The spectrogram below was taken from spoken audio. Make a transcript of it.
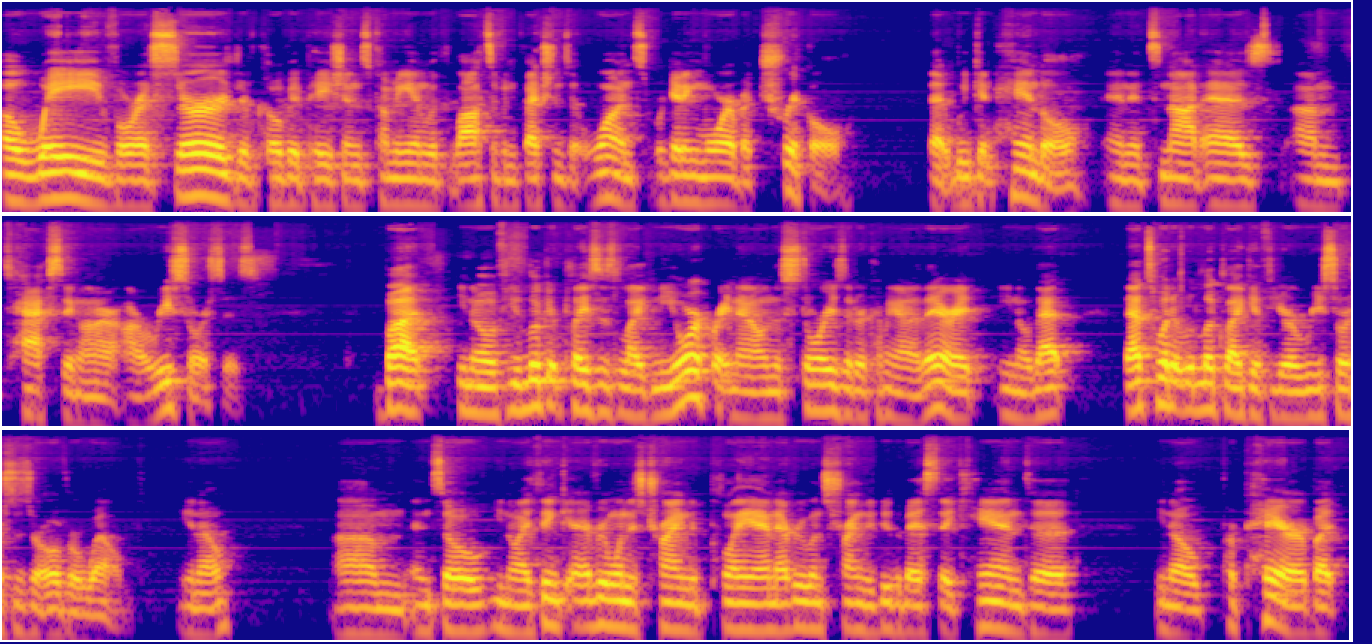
a wave or a surge of COVID patients coming in with lots of infections at once, we're getting more of a trickle that we can handle, and it's not as um, taxing on our, our resources. But you know, if you look at places like New York right now and the stories that are coming out of there, it you know that that's what it would look like if your resources are overwhelmed. You know, um, and so you know, I think everyone is trying to plan, everyone's trying to do the best they can to you know prepare, but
